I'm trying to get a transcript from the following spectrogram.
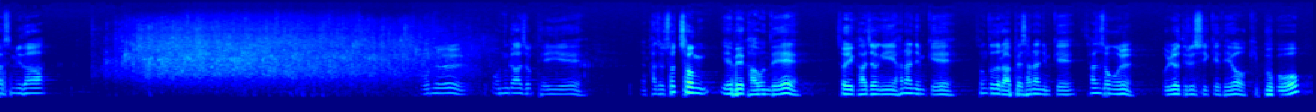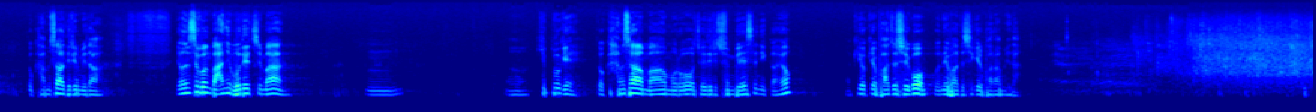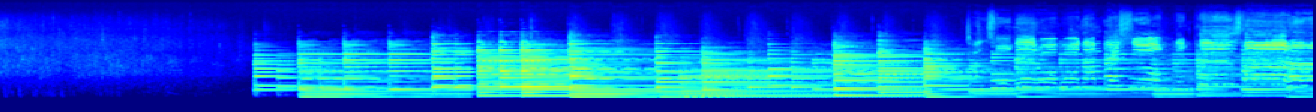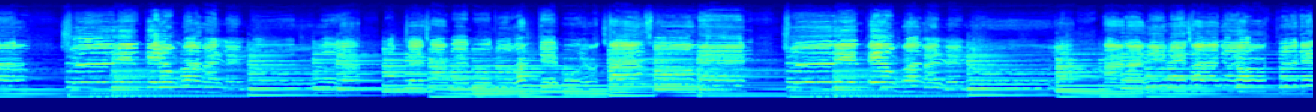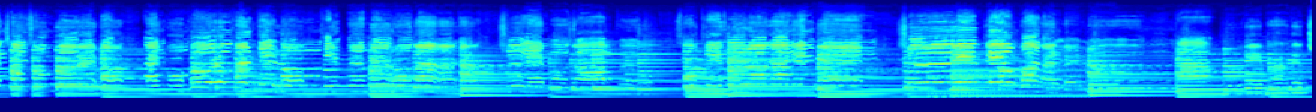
반갑습니다. 오늘 온 가족 데이에 가족 초청 예배 가운데에 저희 가정이 하나님께 성도들 앞에서 하나님께 찬송을 올려드릴 수 있게 되어 기쁘고 또 감사드립니다. 연습은 많이 못했지만 음, 어, 기쁘게 또 감사한 마음으로 저희들이 준비했으니까요. 기억해 봐주시고 은혜 받으시길 바랍니다.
